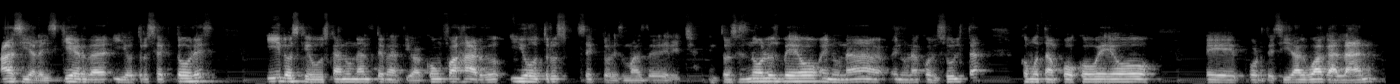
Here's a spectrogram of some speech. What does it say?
hacia la izquierda y otros sectores y los que buscan una alternativa con Fajardo y otros sectores más de derecha. Entonces no los veo en una, en una consulta, como tampoco veo eh, por decir algo, a Galán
